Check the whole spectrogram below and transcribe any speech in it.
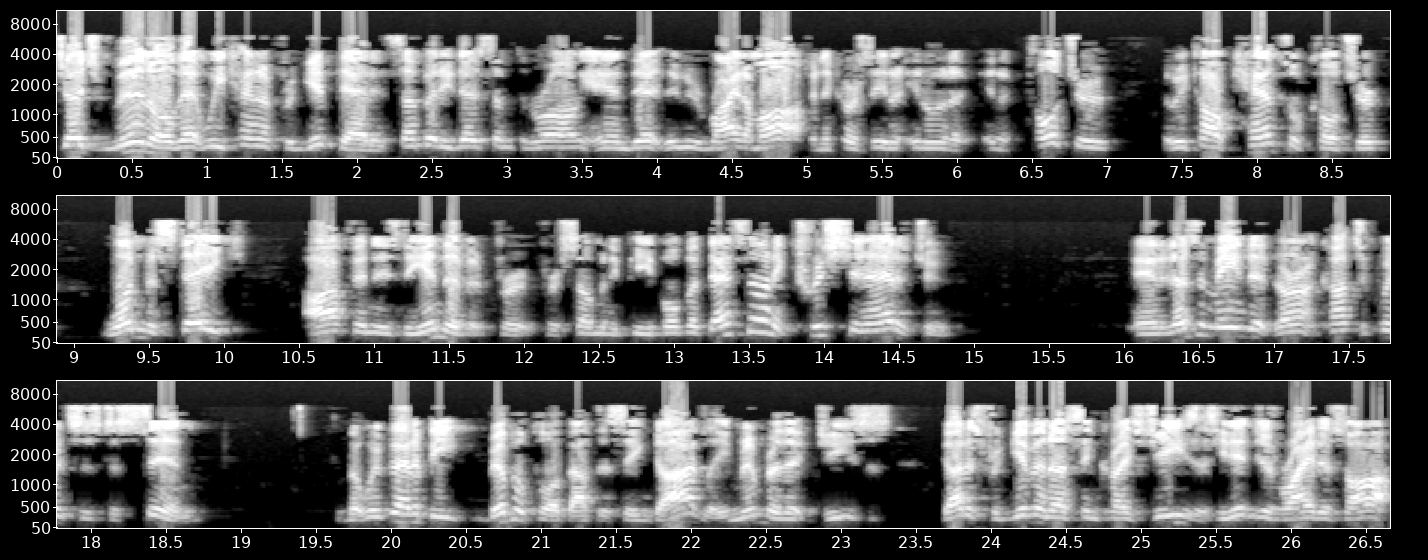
judgmental that we kind of forget that and somebody does something wrong and then we write them off. And of course, in a, in a, in a culture that we call cancel culture, one mistake often is the end of it for, for so many people, but that's not a Christian attitude. And it doesn't mean that there aren't consequences to sin, but we've got to be biblical about this thing, godly. Remember that Jesus God has forgiven us in Christ Jesus. He didn't just write us off.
